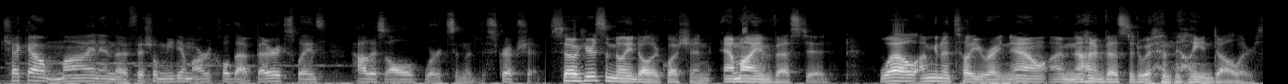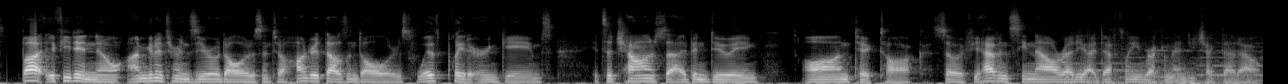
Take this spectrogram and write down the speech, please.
Check out mine and the official Medium article that better explains how this all works in the description. So here's the million dollar question. Am I invested? Well, I'm gonna tell you right now, I'm not invested with a million dollars. But if you didn't know, I'm gonna turn zero dollars into a $100,000 with play to earn games. It's a challenge that I've been doing on TikTok. So if you haven't seen that already, I definitely recommend you check that out.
